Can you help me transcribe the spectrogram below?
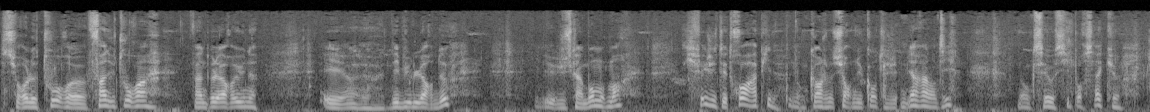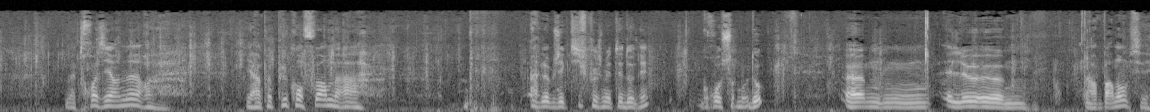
sur le tour, fin du tour 1, fin de l'heure 1 et début de l'heure 2, et jusqu'à un bon moment. Fait que j'étais trop rapide. Donc quand je me suis rendu compte, j'ai bien ralenti. Donc c'est aussi pour ça que ma troisième heure euh, est un peu plus conforme à, l'objectif que je m'étais donné, grosso modo. Euh, le, alors pardon, c'est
